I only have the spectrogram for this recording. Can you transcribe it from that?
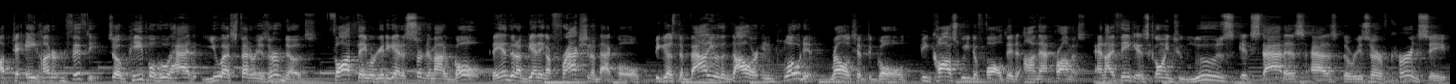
up to 850. So people who had US Federal Reserve notes thought they were going to get a certain amount of gold. They ended up getting a fraction of that gold because the value of the dollar imploded relative to gold because we defaulted on that promise. And I think it's going to lose its status as the reserve currency.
